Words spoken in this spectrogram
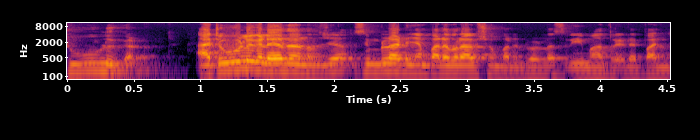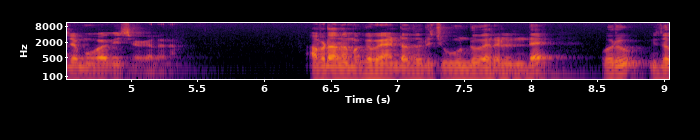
ടൂളുകളുണ്ട്. ആ ടൂളുകൾ ഏതാണെന്ന് വെച്ചാൽ സിമ്പിളായിട്ട് ഞാൻ പല പ്രാവശ്യവും പറഞ്ഞിട്ടുള്ള ശ്രീമാത്രയുടെ പഞ്ചമുഖ വിശകലനം. അവിടെ നമുക്ക് വേണ്ടത് ഒരു ചൂണ്ടുവിരലിന്റെ ഒരു ഇത്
